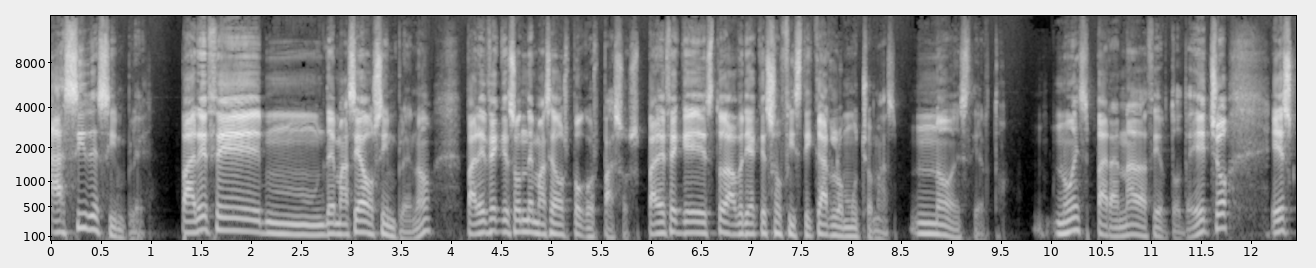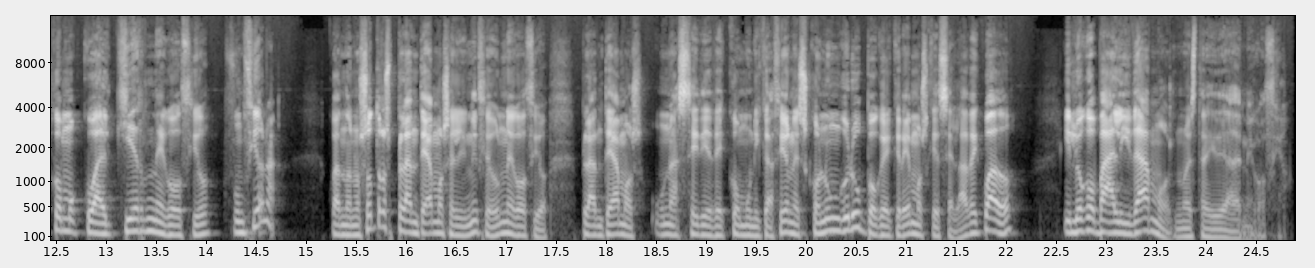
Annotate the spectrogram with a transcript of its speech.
Así de simple. Parece mm, demasiado simple, ¿no? Parece que son demasiados pocos pasos. Parece que esto habría que sofisticarlo mucho más. No es cierto. No es para nada cierto. De hecho, es como cualquier negocio funciona. Cuando nosotros planteamos el inicio de un negocio, planteamos una serie de comunicaciones con un grupo que creemos que es el adecuado y luego validamos nuestra idea de negocio.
